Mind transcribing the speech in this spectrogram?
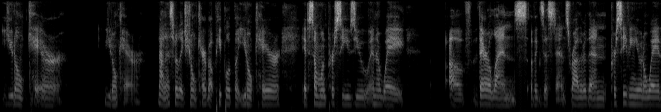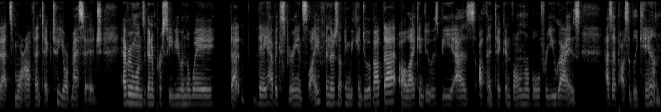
you don't care. You don't care. Not necessarily that you don't care about people but you don't care if someone perceives you in a way of their lens of existence rather than perceiving you in a way that's more authentic to your message. Everyone's going to perceive you in the way that they have experienced life and there's nothing we can do about that. All I can do is be as authentic and vulnerable for you guys as I possibly can.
